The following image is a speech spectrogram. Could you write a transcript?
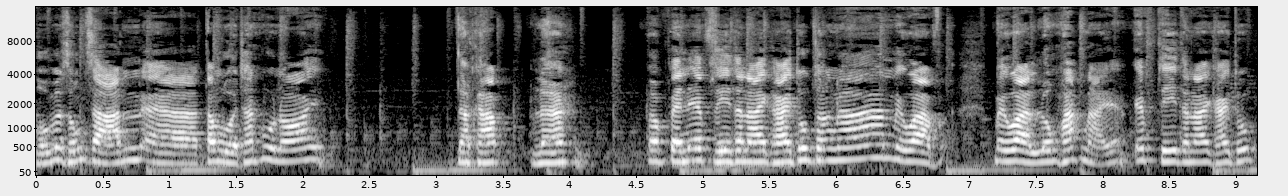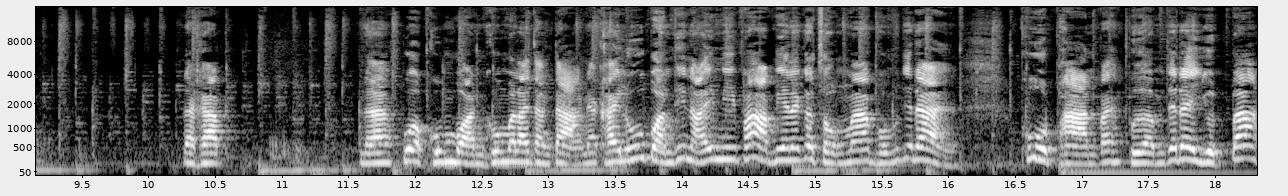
ผมสงสารตำรวจชั้นผู้น้อยนะครับนะก็เป็น FC ทนายคลายทุกทั้งนั้น ไม่ว่าไม่ว่าโรงพักไหน FC ทนายคลายทุก นะครับนะพวกคุมบ่อนคุมอะไรต่างๆเนี่ยใครรู้บ่อนที่ไหนมีภาพมีอะไรก็ส่งมา ผมจะได้พูดผ่านไปเผื่อมันจะได้หยุดบ้าง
